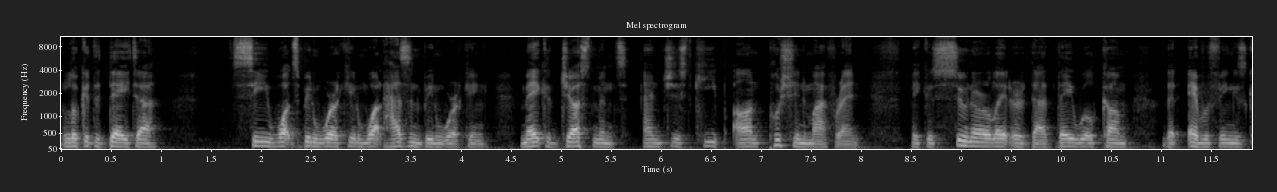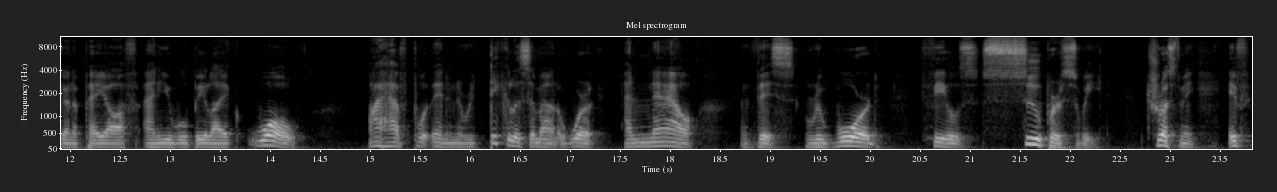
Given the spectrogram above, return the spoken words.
look at the data, see what's been working, what hasn't been working, make adjustments, and just keep on pushing, my friend because sooner or later that day will come that everything is going to pay off and you will be like, whoa, I have put in a ridiculous amount of work and now this reward feels super sweet. Trust me, if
